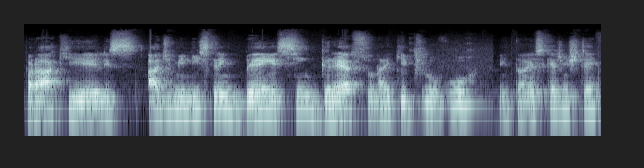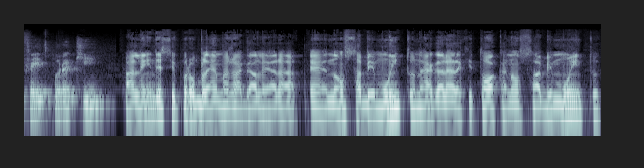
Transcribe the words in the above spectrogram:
para que eles administrem bem esse ingresso na equipe de louvor. Então é isso que a gente tem feito por aqui além desse problema da galera é, não saber muito, né? A galera que toca não sabe muito,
